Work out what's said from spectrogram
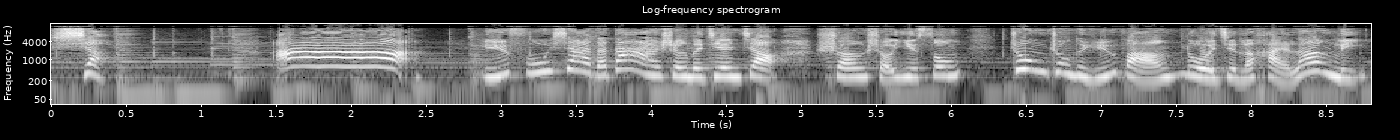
笑。啊！渔夫吓得大声的尖叫，双手一松，重重的渔网落进了海浪里。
